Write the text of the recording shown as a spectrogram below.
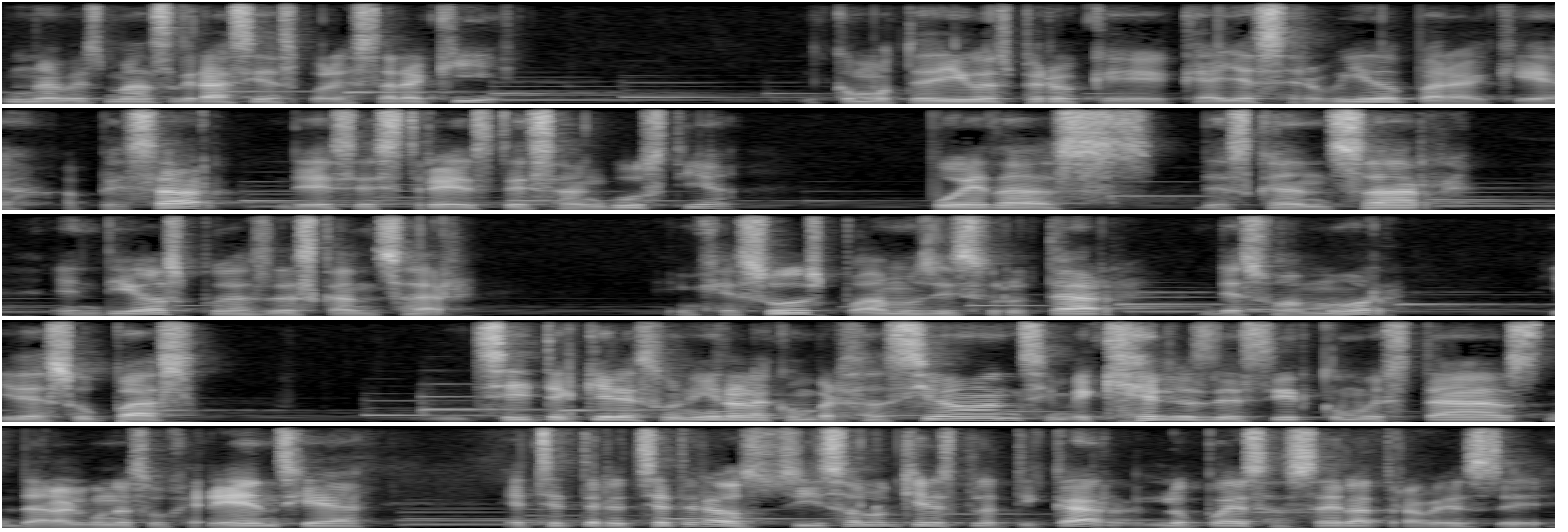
una vez más gracias por estar aquí. Como te digo, espero que, que haya servido para que a pesar de ese estrés, de esa angustia, puedas descansar en Dios, puedas descansar en Jesús, podamos disfrutar de su amor y de su paz si te quieres unir a la conversación, si me quieres decir cómo estás, dar alguna sugerencia, etcétera, etcétera, o si solo quieres platicar, lo puedes hacer a través de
